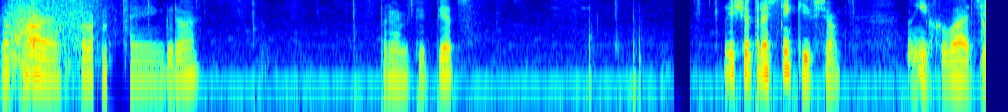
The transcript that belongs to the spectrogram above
Такая странная игра. Прям пипец. Еще тростник и все. Ну и хватит.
